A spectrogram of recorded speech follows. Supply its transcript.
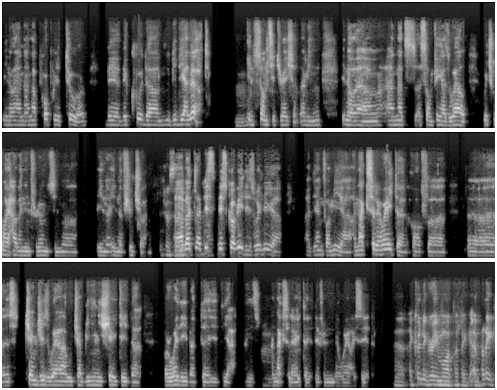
you know, and an appropriate tool, they, they could um, be the alert mm-hmm. in some situations. I mean, you know, uh, and that's something as well which might have an influence in uh, in in the future. Uh, but uh, this this COVID is really at the end for me an accelerator of changes where which have been initiated already. But yeah, it's mm. an accelerator is different the way I see it. Uh, I couldn't agree more, Patrick. Uh, Patrick,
